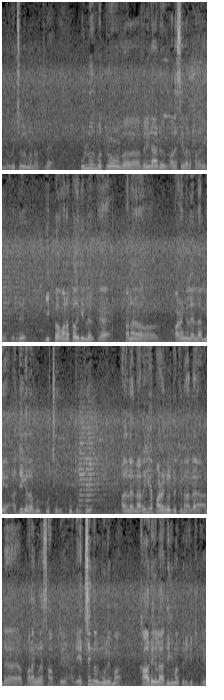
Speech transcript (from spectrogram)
இந்த உயிர்ச்சூழல் மண்டலத்தில் உள்ளூர் மற்றும் வ- வெளிநாடு வலசை வர பறவைகளுக்கு வந்து இப்போ வனப்பகுதியில் இருக்க வன பழங்கள் எல்லாமே அதிக அளவு பூச்சு பூத்திருக்கு. அதில் நிறைய பழங்கள் இருக்கனால அந்த பழங்களை சாப்பிட்டு அந்த எச்சங்கள் மூலயமா காடுகளை அதிகமாக பெருக்கிட்டு இருக்கு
